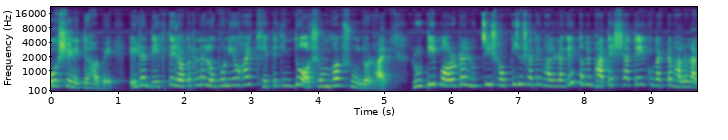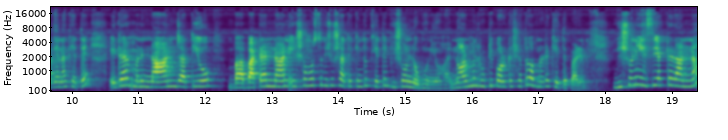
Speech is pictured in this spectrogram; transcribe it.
কষিয়ে নিতে হবে। এইটা দেখতে যতটা না লোভনীয় হয়, খেতে কিন্তু অসম্ভব সুন্দর হয়। রুটি, পরোটা, লুচি সব কিছুর সাথেই ভালো লাগে, তবে ভাতের সাথে খুব একটা ভালো লাগে না খেতে। এটা মানে নান জাতীয় বা বাটার নান এই সমস্ত কিছুর সাথে কিন্তু খেতে ভীষণ লোভনীয় হয়। নর্মাল রুটি, পরোটার সাথেও আপনারা খেতে পারেন। ভীষণই ইজি একটা রান্না,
